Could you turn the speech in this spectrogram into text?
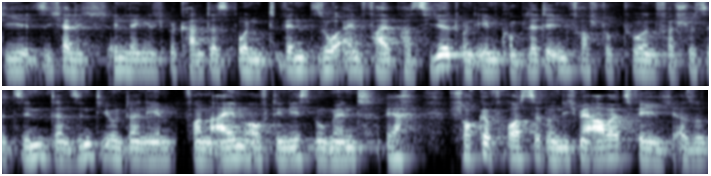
die sicherlich hinlänglich bekannt ist. Und wenn so ein Fall passiert und eben komplette Infrastrukturen verschlüsselt sind, dann sind die Unternehmen von einem auf den nächsten Moment ja, schockgefrostet und nicht mehr arbeitsfähig. Also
